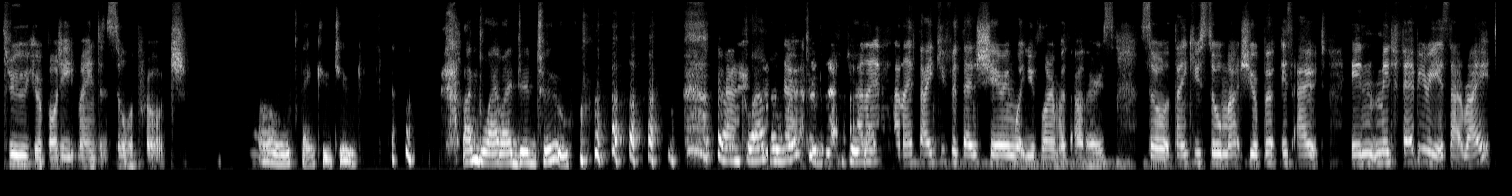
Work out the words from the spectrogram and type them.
through your body, mind, and soul approach. Oh, thank you, Jude. I'm glad I did too. I'm glad I went to this journey. And I, and I thank you for then sharing what you've learned with others. So thank you so much. Your book is out in mid February, is that right?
